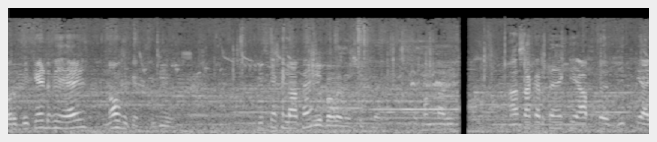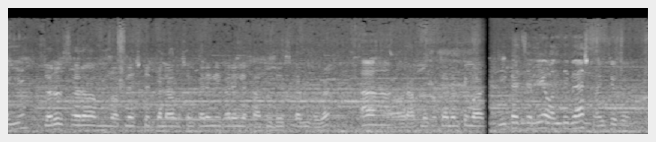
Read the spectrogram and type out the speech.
और विकेट भी है नौ विकेट जी। किसके खिलाफ है? ये बांग्लादेश के खिलाफ। बांग्लादेश आशा करते हैं कि आप जीत के आइए। ज़रूर सर हम अपने स्टेट का नाम रोशन करेंगे करेंगे साथ देश का भी होगा। हाँ हाँ। और आप लोग के चैनल के बाद ठीक है चलिए all the best thank you sir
